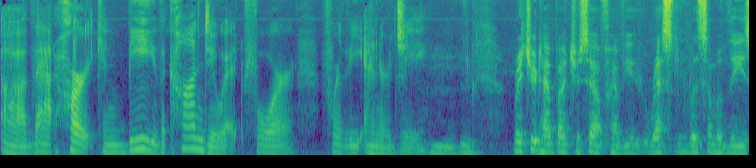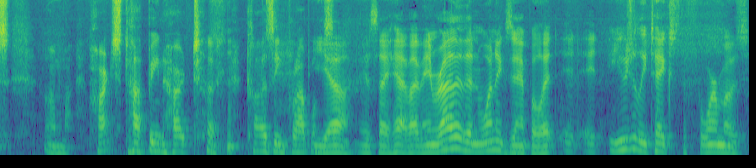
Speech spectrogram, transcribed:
uh, that heart can be the conduit for for the energy. Mm-hmm. Richard, how about yourself? Have you wrestled with some of these um, heart-stopping, heart-causing problems? Yeah, yes, I have. I mean, rather than one example, it, it, it usually takes the form of,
